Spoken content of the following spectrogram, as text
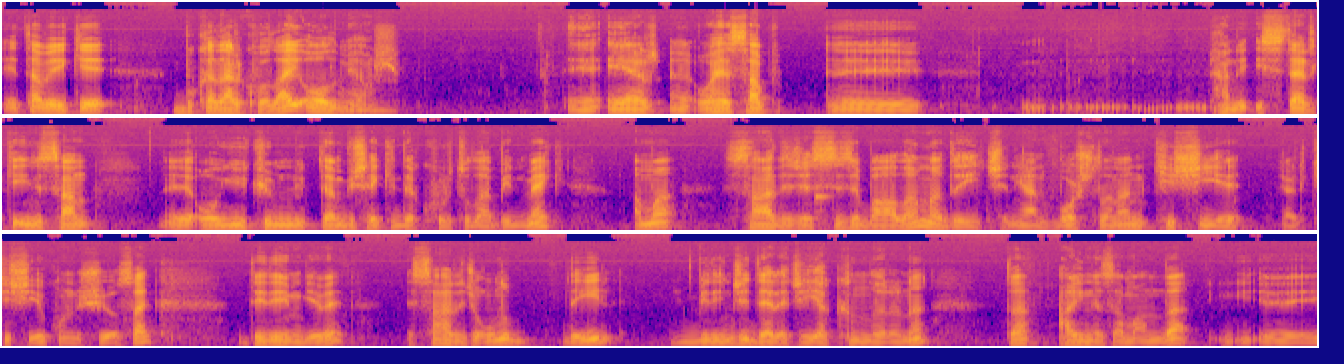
e, tabii ki bu kadar kolay olmuyor. Ee, eğer e, o hesap e, hani ister ki insan e, o yükümlülükten bir şekilde kurtulabilmek ama sadece sizi bağlamadığı için yani borçlanan kişiyi eğer kişiyi konuşuyorsak dediğim gibi e, sadece onu değil birinci derece yakınlarını da aynı zamanda e,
